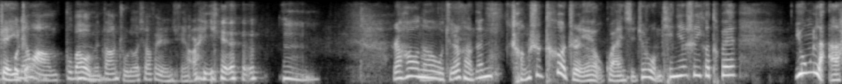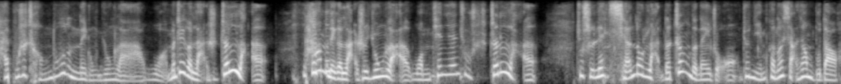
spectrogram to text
这一互联。网不把我们嗯当主流消费人群而已。嗯，然后呢，嗯我觉得可能跟城市特质也有关系，就是我们天津是一个特别慵懒，还不是成都的那种慵懒啊，我们这个懒是真懒，他们那个懒是慵懒，我们天津就是真懒。就是连钱都懒得挣的那种，就你们可能想象不到，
